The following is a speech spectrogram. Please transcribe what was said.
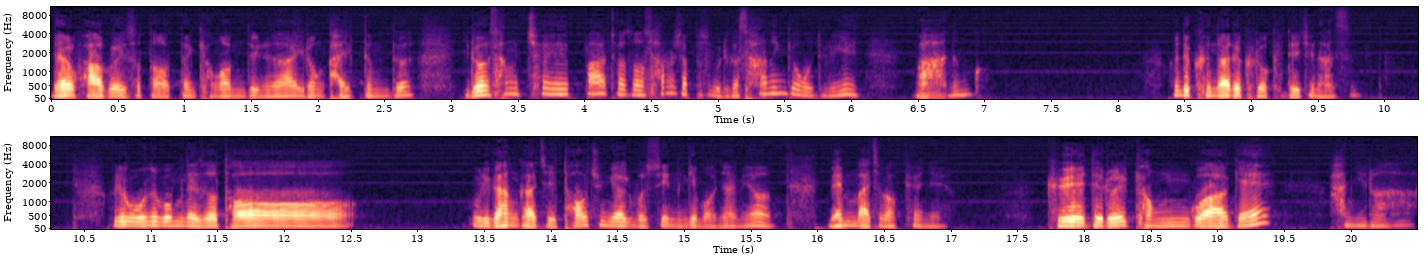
내가 과거에 있었던 어떤 경험들이나 이런 갈등들, 이런 상처에 빠져서 사로잡혀서 우리가 사는 경우들이 많은 거. 근데 그날에 그렇게 되진 않습니다. 그리고 오늘 본문에서 더 우리가 한 가지 더 중요하게 볼 수 있는 게 뭐냐면 맨 마지막 표현이에요. 교회들을 경고하게 하니라.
